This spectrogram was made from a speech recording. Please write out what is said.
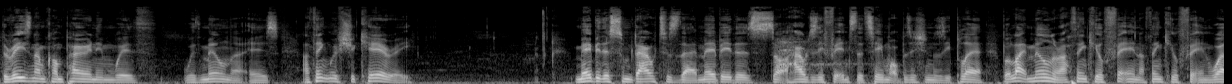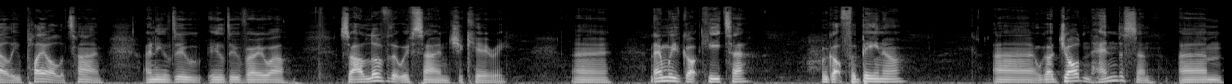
the reason I'm comparing him with with Milner is I think with Shaqiri, maybe there's some doubters there. Maybe there's sort of how does he fit into the team? What position does he play? But like Milner, I think he'll fit in. I think he'll fit in well. He'll play all the time, and he'll do he'll do very well. So I love that we've signed Shaqiri. Uh, then we've got Keita, we've got Fabinho, uh, we've got Jordan Henderson. Um,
